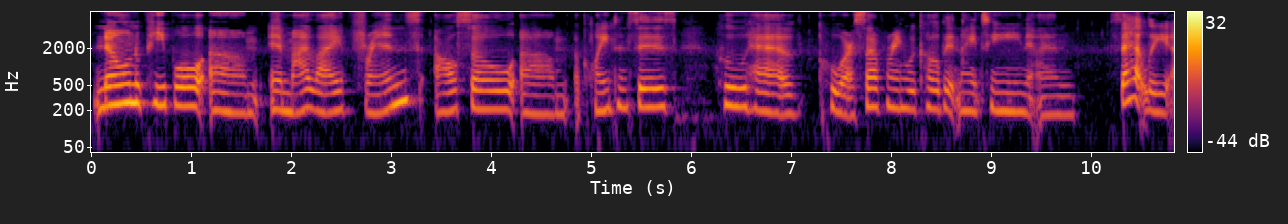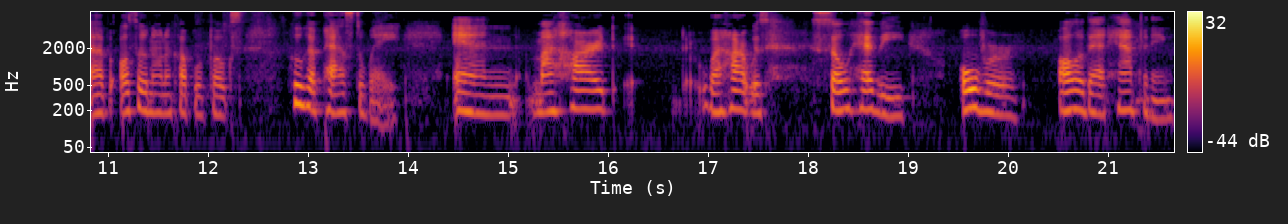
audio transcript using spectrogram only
known people um, in my life, friends, also um, acquaintances who have who are suffering with COVID nineteen, and sadly, I've also known a couple of folks who have passed away. And my heart, my heart was so heavy over all of that happening.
